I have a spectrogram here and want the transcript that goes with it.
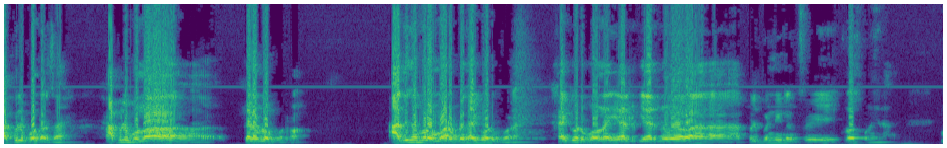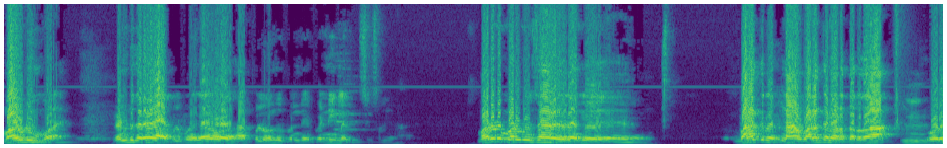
அப்பீல் பண்றேன் சார். அப்பீல் பண்ணா கிளம்புல போடுறான். அதுக்கப்புறம் மறுபடியும் ஹைகோர்ட்டு போறேன். ஹைகோர்ட் போனா ஏழு ஏற்கனவே அப்பீல் பெண்டிங்ல சொல்லி க்ளோஸ் பண்ணிடுறாங்க. மறுபடியும் போறேன். ரெண்டு தடவை அப்பீல் பண்ணிருக்காங்க அப்பீல் வந்து பெண்டி பெண்டிங்ல இருந்துச்சு சொல்லிடுறாங்க. மறுபடியும் மறுபடியும் சார் எனக்கு வழக்கு நான் வழக்கு நடத்துறதா. ஒரு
